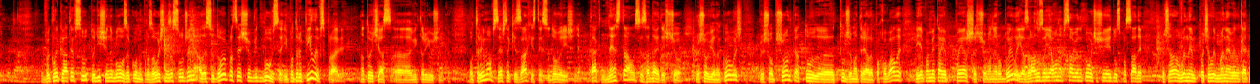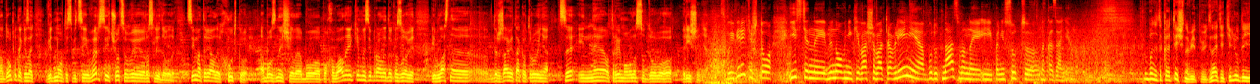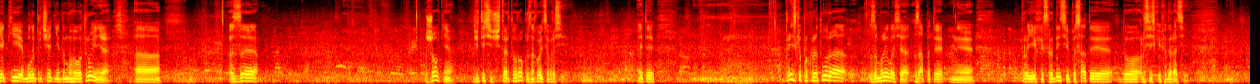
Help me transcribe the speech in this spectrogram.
викликати в суд. Тоді ще не було закону про заочне засудження, але судовий процес, щоб відбувся, і потерпіли в справі на той час е, Віктор Ющенко, отримав все ж таки захист і судове рішення. Так не сталося. Згадайте, що прийшов Янукович, прийшов Пшонка, тут, е, тут же матеріали поховали. І я пам'ятаю, перше, що вони робили, я зразу заяву написав Януковичу, що я йду з посади. Почали вони почали мене викликати на допити і казати, відмовтесь від цієї версії, що це ви розслідували. Ці матеріали хутко або знищили. знищили або поховали, які ми зібрали доказові. І власне в державі так отруєння це і не отримувало судового рішення. Вы верите, что истинные виновники вашего отравления будут названы и понесут э, наказание? Ну, У мене така етична відповідь. Знаєте, ті люди, які були причетні до мого отруєння, е, з жовтня 2004 року знаходяться в Росії. Знаєте, українська прокуратура заморилася запити е, про їх екстрадицію писати до Російської Федерації.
